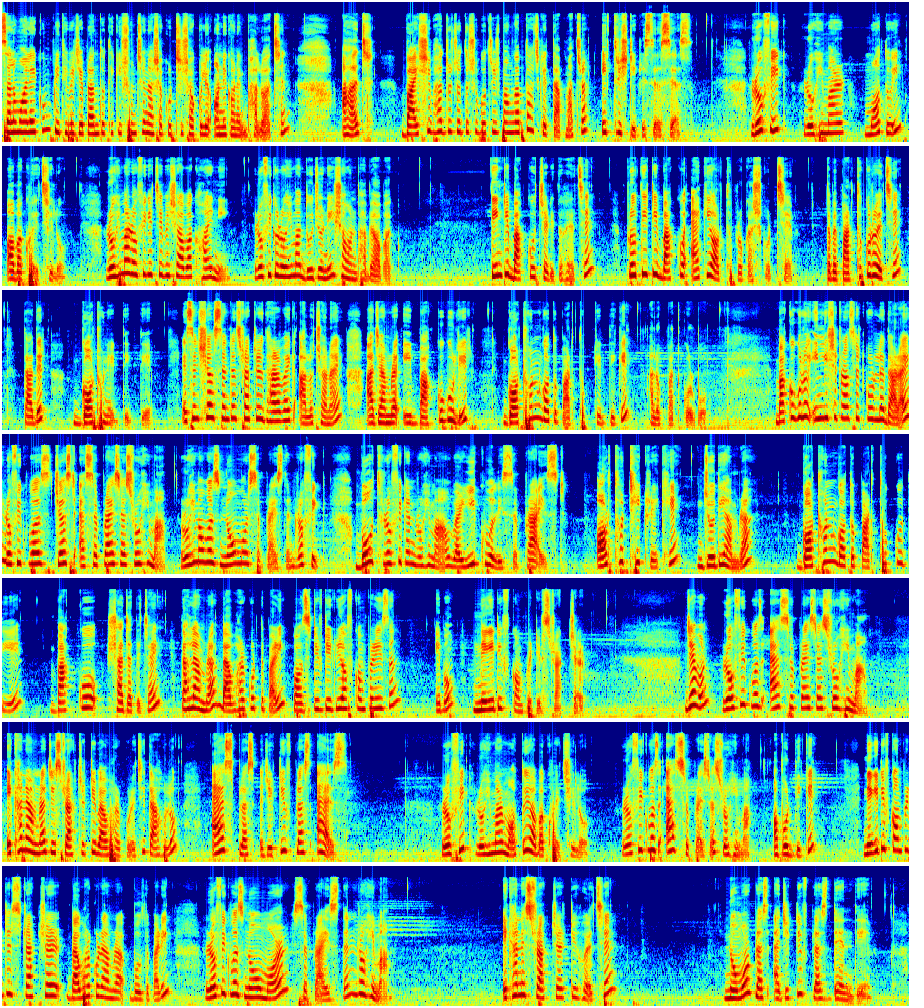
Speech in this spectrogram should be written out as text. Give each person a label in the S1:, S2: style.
S1: আসসালামু আলাইকুম। পৃথিবীর যে প্রান্ত থেকে শুনছেন, আশা করছি সকলে অনেক অনেক ভালো আছেন। আজ বাইশে ভাদ্র চোদ্দোশো বত্রিশ বঙ্গাব্দ, আজকের তাপমাত্রা একত্রিশ ডিগ্রি সেলসিয়াস। রফিক রহিমার মতোই অবাক হয়েছিল। রহিমা রফিকের চেয়ে বেশি অবাক হয়নি। রফিক ও রহিমা দুজনেই সমানভাবে অবাক। তিনটি বাক্য উচ্চারিত হয়েছে। প্রতিটি বাক্য একই অর্থ প্রকাশ করছে। তবে পার্থক্য রয়েছে তাদের গঠনের দিক দিয়ে। এসেনশিয়াল সেন্টেন্স স্ট্রাকচারের ধারাবাহিক আলোচনায় আজ আমরা এই বাক্যগুলির গঠনগত পার্থক্যের দিকে আলোকপাত করব। বাক্যগুলো ইংলিশে ট্রান্সলেট করলে দাঁড়ায়, Rafiq was just as surprise as Rahima. Rahima was no more surprise than Rafiq. Both Rafiq and Rahima were equally surprised অর্থ ঠিক রেখে যদি আমরা গঠনগত পার্থক্য দিয়ে বাক্য সাজাতে চাই তাহলে আমরা ব্যবহার করতে পারি পজিটিভ ডিগ্রি অফ কম্প্যারিজন এবং নেগেটিভ কম্পারেটিভ স্ট্রাকচার যেমন, Rafiq was as surprised as Rahima. এখানে আমরা যে স্ট্রাকচারটি ব্যবহার করেছি তা হলো as plus adjective plus as Rafiq রহিমার মতোই অবাক হয়েছিল। Rafiq was as surprised as Rahima. অপরদিকে নেগেটিভ কম্পিটিভ স্ট্রাকচার ব্যবহার করে আমরা বলতে পারি। Rafiq was no more surprise than Rahima এখানে স্ট্রাকচারটি হয়েছে no more plus adjective plus than দিয়ে।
